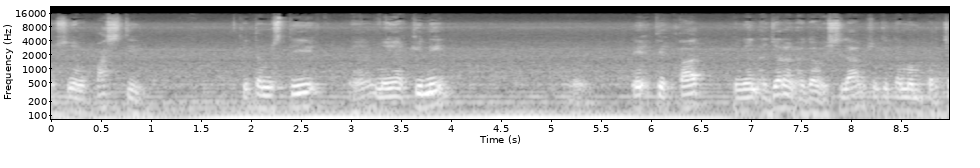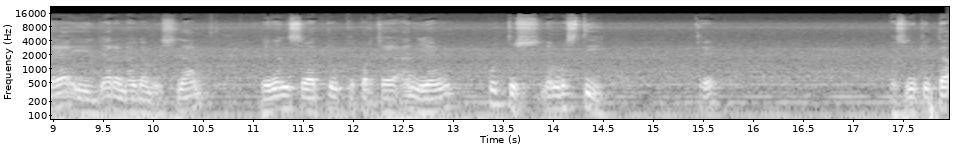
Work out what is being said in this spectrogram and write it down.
Maksudnya yang pasti. Kita mesti ya, meyakini ya, i'tiqad dengan ajaran agama Islam so kita mempercayai ajaran agama Islam dengan suatu kepercayaan yang putus yang mesti okay? maksudnya kita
